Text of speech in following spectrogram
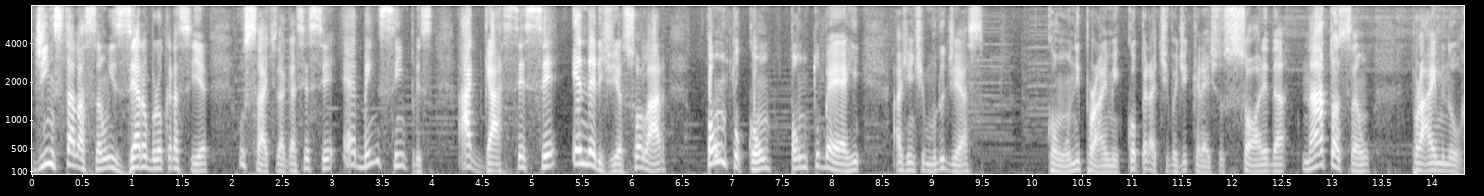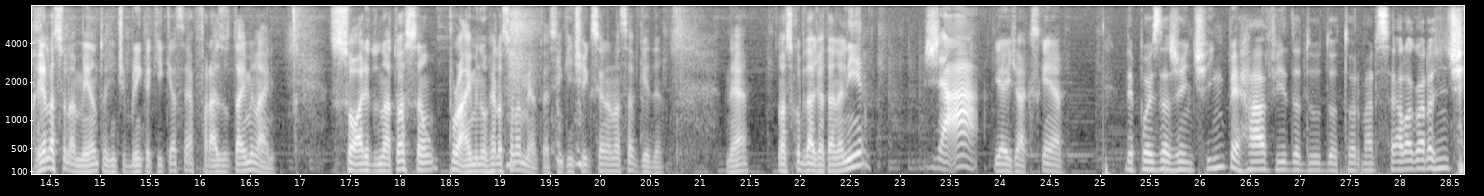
de instalação e zero burocracia. O site da HCC é bem simples: hccenergiasolar.com.br. A gente muda o jazz com Uniprime, cooperativa de crédito sólida na atuação, Prime no relacionamento. A gente brinca aqui que essa é a frase do timeline. Sólido na atuação, Prime no relacionamento. É assim que a gente tinha que ser na nossa vida, né? Nosso convidado já está na linha? Já. E aí, Jacques, quem é? Depois da gente emperrar a vida do Dr. Marcelo, agora a gente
